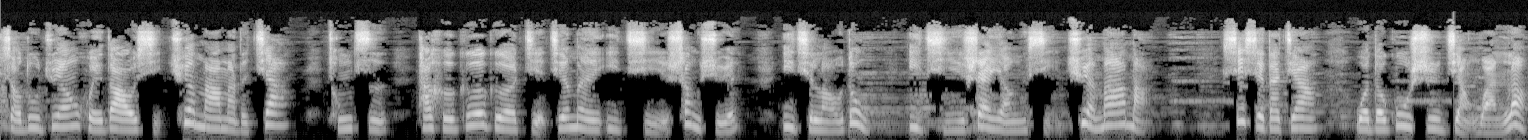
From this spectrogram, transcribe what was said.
小杜鹃回到喜鹊妈妈的家，从此她和哥哥姐姐们一起上学，一起劳动，一起赡养喜鹊妈妈。谢谢大家，我的故事讲完了。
